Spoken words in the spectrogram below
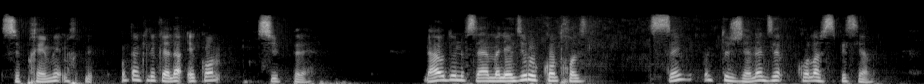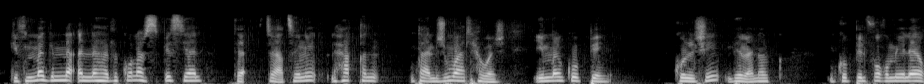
supprimer ونكليك على icône supprimer نعاودو نفس العملية نديرو contrôle C ونتوجه هنا ندير collage spécial كيف ما قلنا أن هذا ال collage spécial تعطيني الحق نتاع مجموعة الحوايج. إما نكوبي كلشي بمعنى نكوبي ال formulaire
